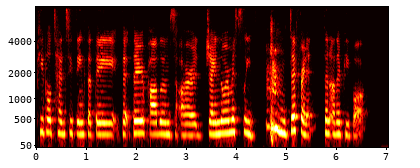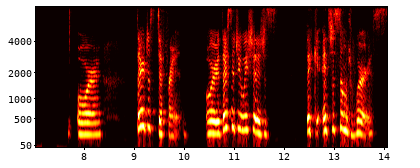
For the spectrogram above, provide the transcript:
people tend to think that they that their problems are ginormously different than other people or they're just different or their situation is just like it's just so much worse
